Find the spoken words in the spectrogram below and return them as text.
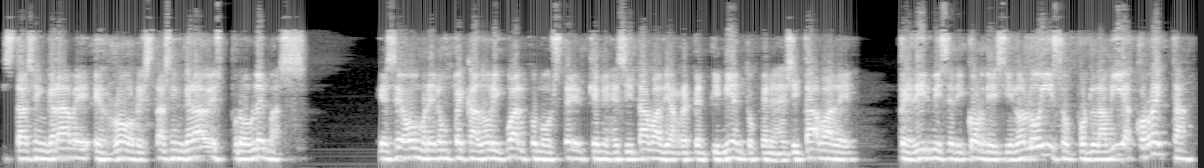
estás en grave error, estás en graves problemas. Ese hombre era un pecador igual como usted, que necesitaba de arrepentimiento, que necesitaba de pedir misericordia, y si no lo hizo por la vía correcta,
